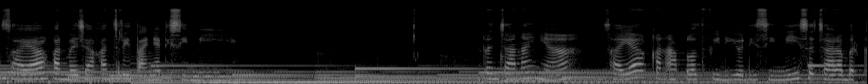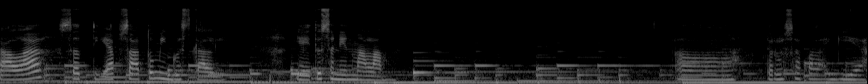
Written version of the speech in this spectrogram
saya akan bacakan ceritanya di sini. Rencananya, saya akan upload video di sini secara berkala setiap satu minggu sekali, yaitu Senin malam. Uh, terus apa lagi ya?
